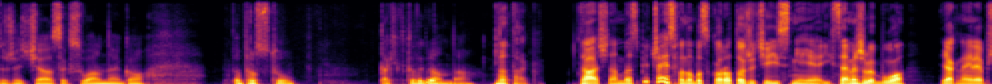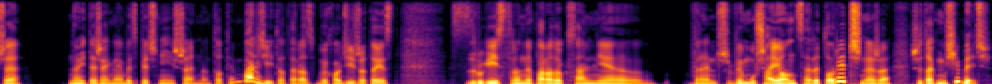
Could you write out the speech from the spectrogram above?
życia seksualnego? Po prostu tak, jak to wygląda. No tak dać nam bezpieczeństwo, no bo skoro to życie istnieje i chcemy, żeby było jak najlepsze, no i też jak najbezpieczniejsze, no to tym bardziej to teraz wychodzi, że to jest z drugiej strony paradoksalnie wręcz wymuszające, retoryczne, że, że tak musi być.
